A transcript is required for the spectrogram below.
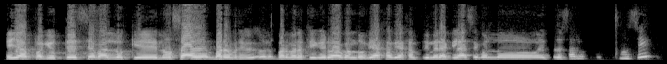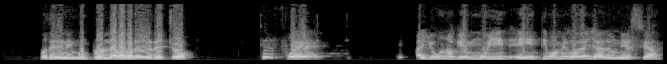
ella, para que ustedes sepan, los que no saben, Bárbara Figueroa cuando viaja, viaja en primera clase con los empresarios. ¿Oh, sí? No tiene ningún problema con ellos. De hecho, ¿qué fue? Hay uno que es muy íntimo amigo de ella, de universidad.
